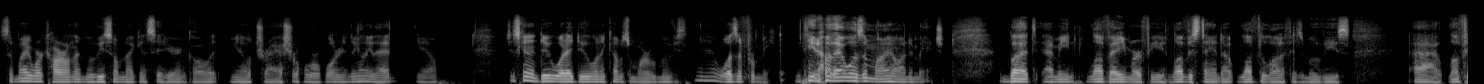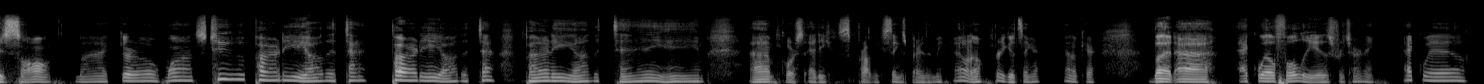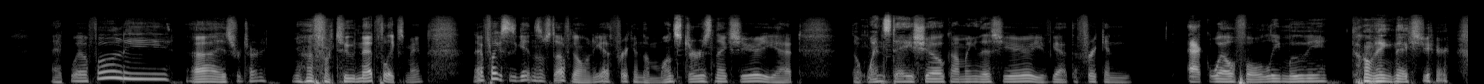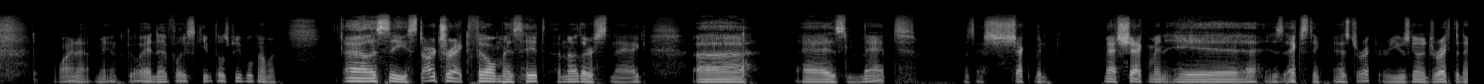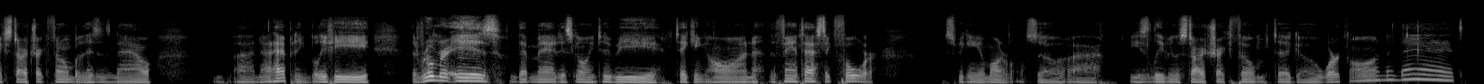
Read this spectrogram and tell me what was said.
somebody worked hard on that movie, so I'm not gonna sit here and call it you know trash or horrible or anything like that. You know, just gonna do what I do when it comes to Marvel movies. Eh, it wasn't for me. You know, that wasn't my Haunted Mansion. But I mean, love Eddie Murphy, love his stand up, loved a lot of his movies. I love his song. My girl wants to party all the time party all the time, party all the time. Um, of course, Eddie probably sings better than me. I don't know, pretty good singer. I don't care. But uh, Axel Foley is returning. Axel, Axel Foley uh, is returning for to Netflix. Man, Netflix is getting some stuff going. You got freaking the Monsters next year. You got the Wednesday show coming this year. You've got the freaking Axel Foley movie coming next year. Why not, man? Go ahead, Netflix. Keep those people coming. Uh, let's see. Star Trek film has hit another snag. Uh, as Matt was that Shakman, Matt Shakman is, is exiting as director. He was going to direct the next Star Trek film, but this is now uh, not happening. I believe he. The rumor is that Matt is going to be taking on the Fantastic Four. Speaking of Marvel, so uh, he's leaving the Star Trek film to go work on that.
